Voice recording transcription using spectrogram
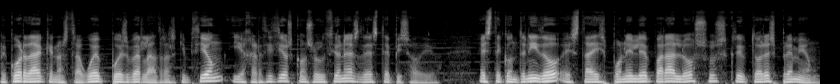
Recuerda que en nuestra web puedes ver la transcripción y ejercicios con soluciones de este episodio. Este contenido está disponible para los suscriptores premium.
